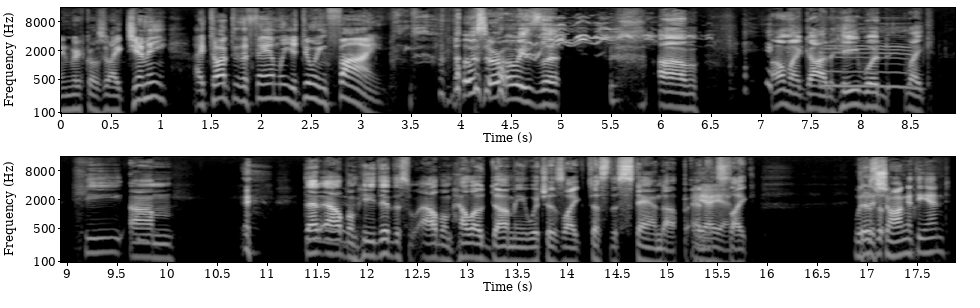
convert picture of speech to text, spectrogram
and Rickles like, Jimmy, I talked to the family. You're doing fine. Those are always the. Um, oh my god, he would like he um. That album, he did this album, Hello Dummy, which is like just the stand up. And Yeah, it's yeah. like, With There's the a- song at the end.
